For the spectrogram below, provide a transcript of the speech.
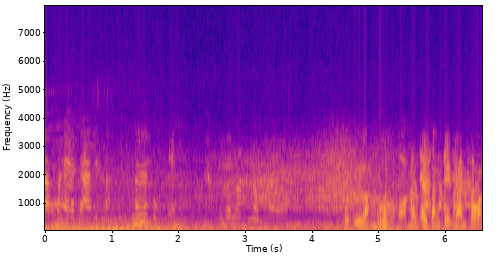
ตังค์มาให้อาจารย์เลยค่ะน่าจะถูกเห็นเป็นวันต่อไปก็คือรับบทเหมือนไปสังเกตการสอน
